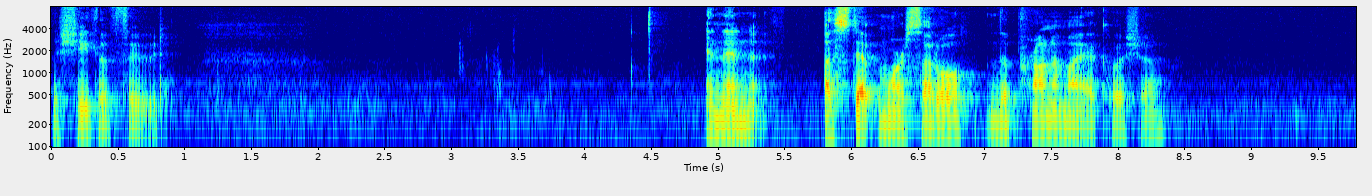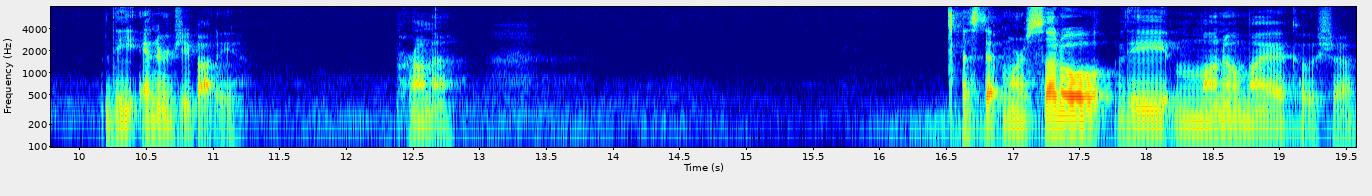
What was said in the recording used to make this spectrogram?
the sheath of food. And then a step more subtle, the pranamaya kosha, the energy body, prana. A step more subtle, the manomaya kosha,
